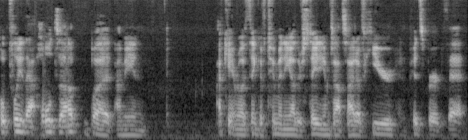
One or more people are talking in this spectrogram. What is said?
hopefully that holds up. But I mean, I can't really think of too many other stadiums outside of here in Pittsburgh that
